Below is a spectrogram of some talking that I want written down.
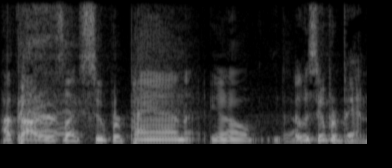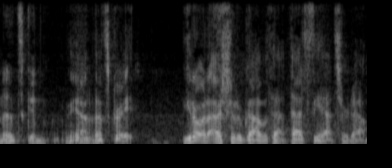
I thought it was like super pan. You know, It was Super Pan. That's good. Yeah, that's great. You know what? I should have gone with that. That's the answer now.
